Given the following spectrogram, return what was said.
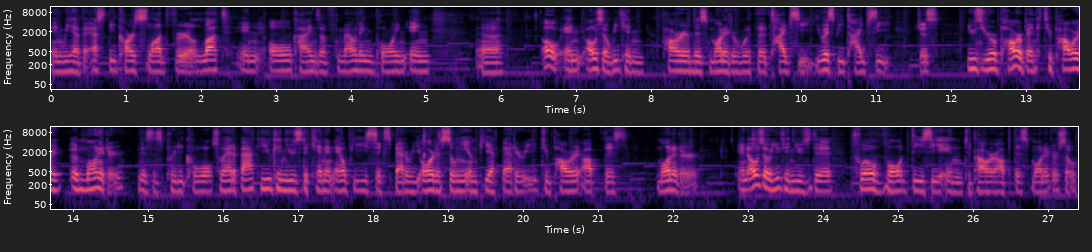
and we have a SD card slot for a lot in all kinds of mounting point in uh, Oh, and also we can power this monitor with the Type-C, USB Type-C. Just use your power bank to power a monitor. This is pretty cool. So at the back, you can use the Canon LPE6 battery or the Sony NP-F battery to power up this monitor. And also you can use the 12 volt DC in to power up this monitor. So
